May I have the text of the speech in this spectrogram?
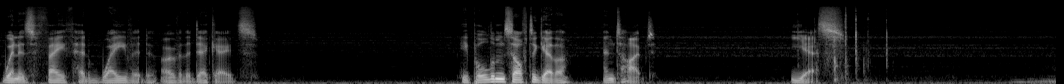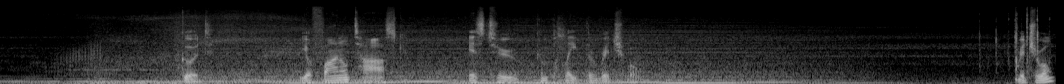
when his faith had wavered over the decades. He pulled himself together and typed, Yes. Good. Your final task is to complete the ritual. Ritual?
